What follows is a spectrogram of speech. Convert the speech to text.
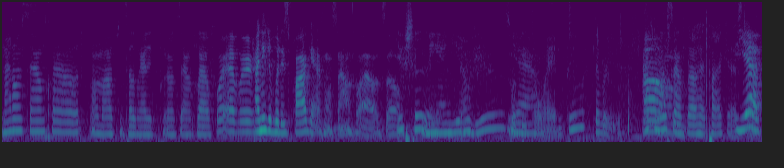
not on SoundCloud. My mom's been telling me I need to put it on SoundCloud forever. I need to put this podcast on SoundCloud. So you should. Me and you. Your views will Yeah. be going through the roof. I didn't know Um, SoundCloud had podcasts. Yeah, though.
